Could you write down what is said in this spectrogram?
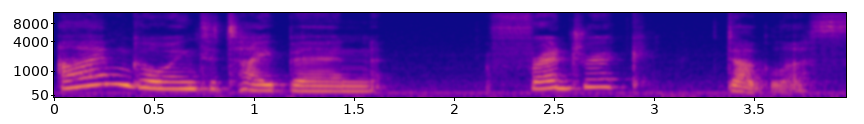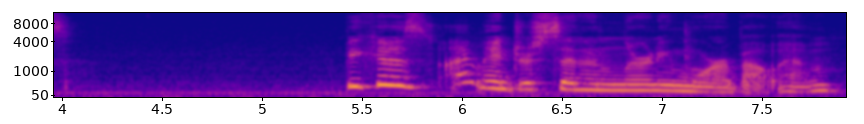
I'm going to type in Frederick Douglass because I'm interested in learning more about him.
